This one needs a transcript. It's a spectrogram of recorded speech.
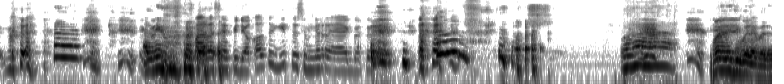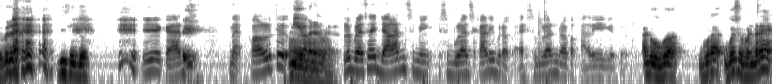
gue Aduh. malesnya video call tuh gitu sebenarnya gue tuh Wah, boleh sih, boleh, boleh, boleh. Bisa jadi. iya kan nah kalau lu tuh Iya, berapa- bener-bener. lu biasanya jalan seming sebulan sekali berapa eh sebulan berapa kali gitu Aduh, gua, gua, gua sebenarnya,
